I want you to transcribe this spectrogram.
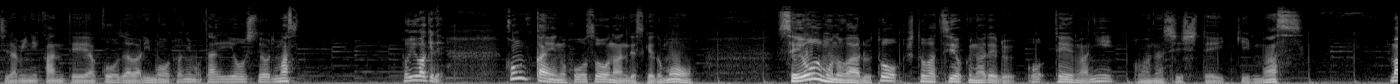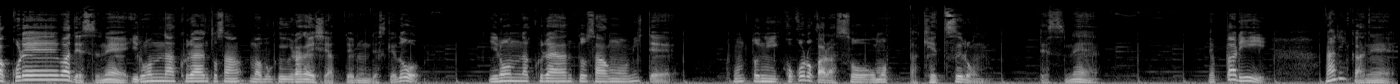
ちなみに鑑定や講座はリモートにも対応しております。というわけで、今回の放送なんですけども、背負うものがあると人は強くなれるをテーマにお話ししていきます。まあこれはですね、いろんなクライアントさん、まあ僕占い師やってるんですけど、いろんなクライアントさんを見て、本当に心からそう思った結論ですね。やっぱり何かね、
